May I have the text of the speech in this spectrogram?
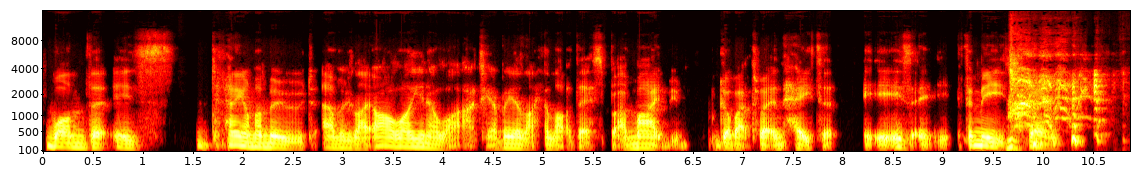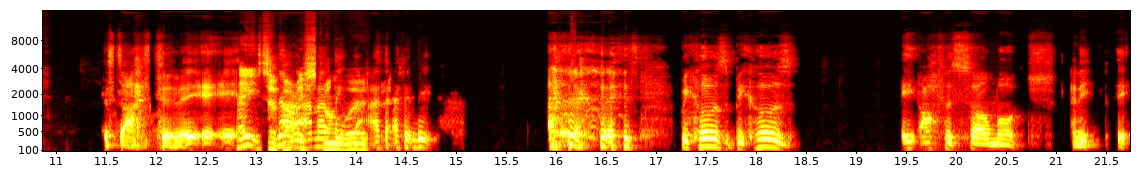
one that is depending on my mood. I'll be like, oh well, you know what? Actually, I really like a lot of this, but I might be, go back to it and hate it. It is it, for me. It's very decisive. It, it, Hate's a very and I strong think- word. I, I think be- it's because because it offers so much and it, it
